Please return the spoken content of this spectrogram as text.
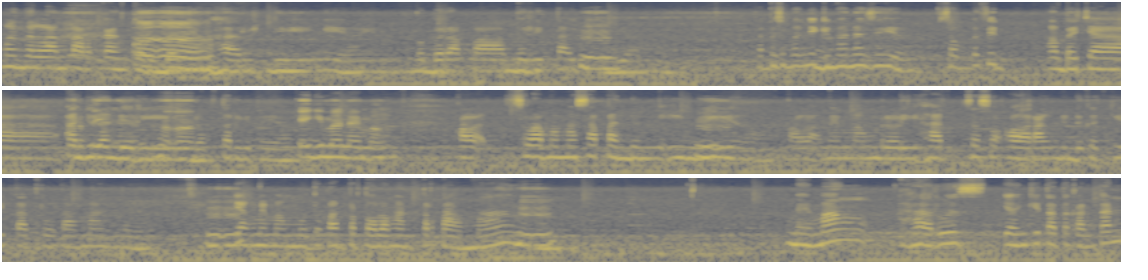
menelantarkan korban yang harus di ya beberapa berita gitu ya. Tapi sebenarnya gimana sih ya? Sempat sih baca anjuran dari heeh. dokter gitu ya. Kayak gimana emang? Kalau selama masa pandemi ini ya, kalau memang melihat seseorang di dekat kita terutama ya, Mm-mm. yang memang membutuhkan pertolongan pertama gitu, Mm-mm. memang harus yang kita tekankan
